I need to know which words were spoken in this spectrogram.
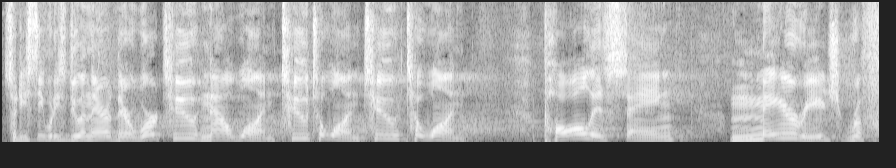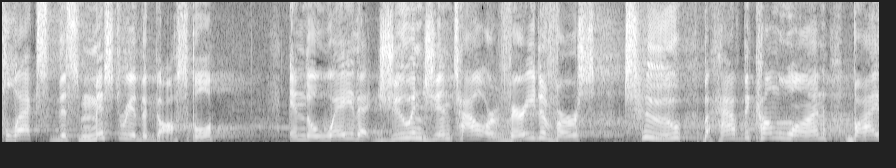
So, do you see what he's doing there? There were two, now one. Two to one, two to one. Paul is saying marriage reflects this mystery of the gospel in the way that Jew and Gentile are very diverse, two, but have become one by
